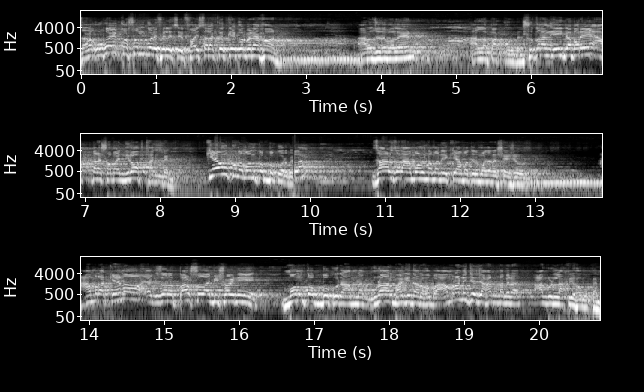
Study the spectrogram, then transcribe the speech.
যারা উভয় কসম করে ফেলেছে, ফয়সালা কে করবেন এখন? আরও জোরে বলেন। আল্লাহ পাক করবেন। সুতরাং এই ব্যাপারে আপনারা সবাই নীরব থাকবেন। কেউ কোনো মন্তব্য করবে না। যার যারা আমল না মানে কি আমাদের মজানা শেষে উঠবে। আমরা কেন একজনের পার্সোনাল বিষয় নিয়ে মন্তব্য করে আমরা গুনার ভাগিদার হব? আমরা নিজে জাহান নামের আগুন লাকড়ি হব কেন?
